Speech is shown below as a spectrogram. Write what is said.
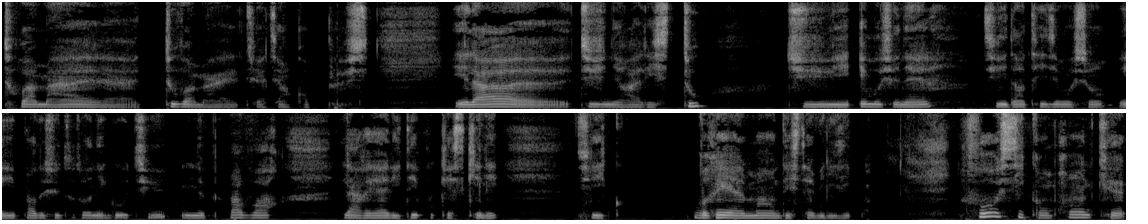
Tout va mal, euh, tout va mal, tu attires encore plus. Et là, euh, tu généralises tout. Tu es émotionnel, tu es dans tes émotions et par-dessus tout ton ego, tu ne peux pas voir la réalité pour qu'est-ce qu'elle est. Tu es réellement déstabilisé. Il faut aussi comprendre que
